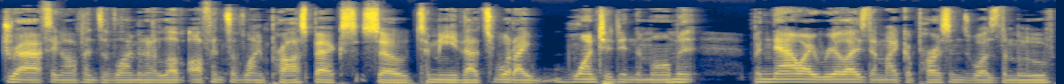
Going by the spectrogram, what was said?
drafting offensive linemen. I love offensive line prospects. So to me, that's what I wanted in the moment. But now I realize that Micah Parsons was the move.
